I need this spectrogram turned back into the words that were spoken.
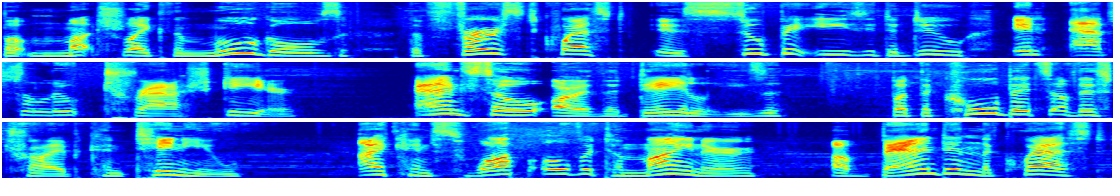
but much like the Moogles, the first quest is super easy to do in absolute trash gear. And so are the dailies. But the cool bits of this tribe continue. I can swap over to Miner, abandon the quest,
